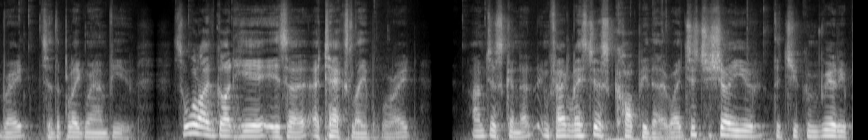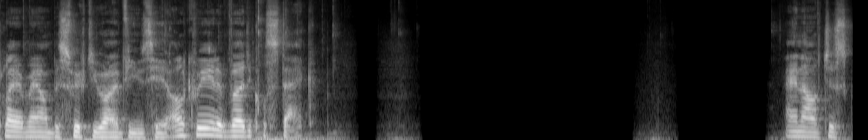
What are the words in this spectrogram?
right? To the playground view. So all I've got here is a, a text label, right? I'm just gonna, in fact, let's just copy that, right? Just to show you that you can really play around with Swift UI views here. I'll create a vertical stack. And I'll just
